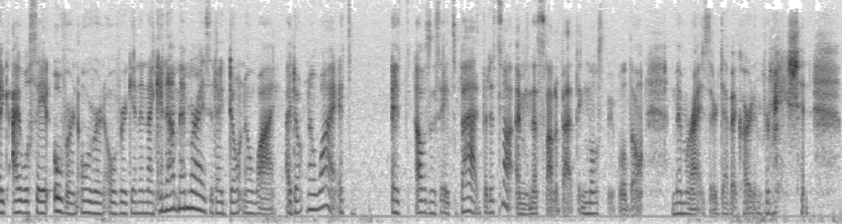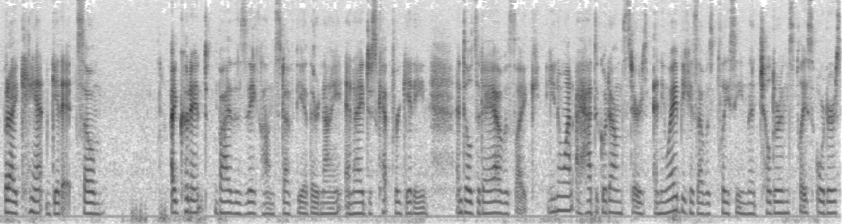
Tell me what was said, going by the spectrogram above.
Like I will say it over and over and over again and I cannot memorize it. I don't know why. I don't know why. It's it, I was gonna say it's bad, but it's not. I mean, that's not a bad thing. Most people don't memorize their debit card information, but I can't get it. So I couldn't buy the Zaycon stuff the other night and I just kept forgetting until today I was like, you know what? I had to go downstairs anyway because I was placing the children's place orders.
